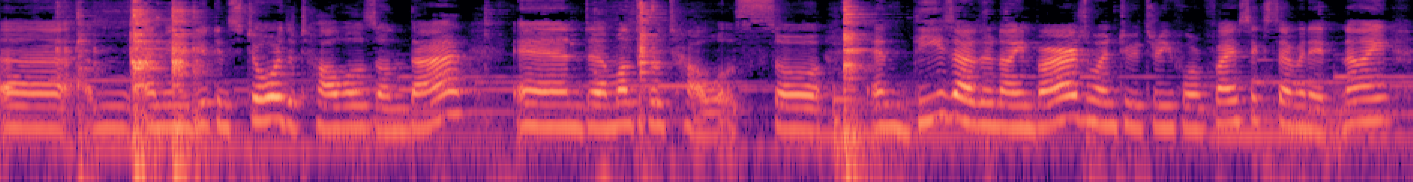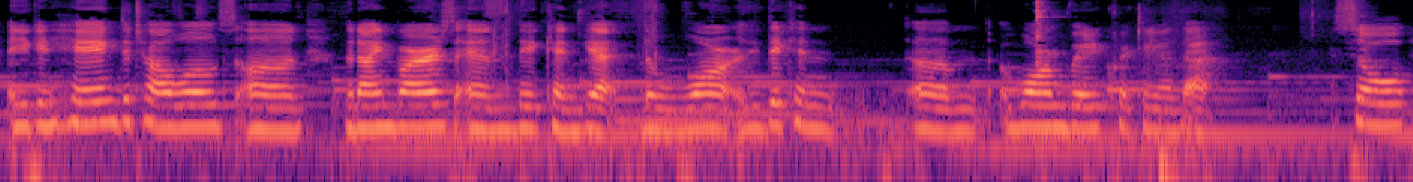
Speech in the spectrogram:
uh, um, I mean you can store the towels on that and uh, multiple towels so and these are the nine bars one two three four five six seven eight nine and you can hang the towels on the nine bars and they can get the warm they can um, warm very quickly on that so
